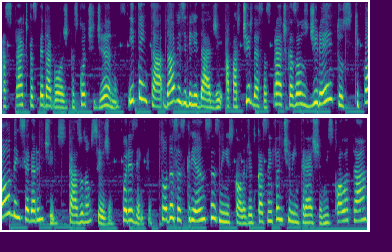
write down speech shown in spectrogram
as práticas pedagógicas cotidianas e tentar dar visibilidade a partir dessas práticas aos direitos que podem ser garantidos, caso não seja. Por exemplo, todas as crianças em escola de educação infantil, em creche, uma escola está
